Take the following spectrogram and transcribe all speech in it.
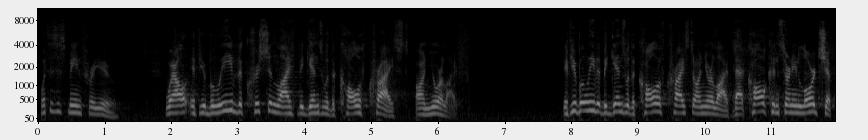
What does this mean for you? Well, if you believe the Christian life begins with the call of Christ on your life, if you believe it begins with the call of Christ on your life, that call concerning lordship,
